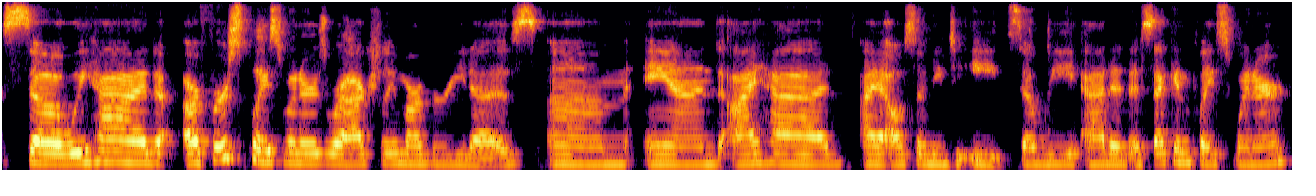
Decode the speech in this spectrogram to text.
so we had our first place winners were actually margaritas. Um, and I had, I also need to eat. So we added a second place winner.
